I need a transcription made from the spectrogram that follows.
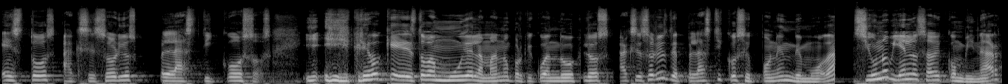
estos accesorios plasticosos. Y, creo que esto va muy de la mano porque cuando los accesorios de plástico se ponen de moda, si uno bien lo sabe combinar,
